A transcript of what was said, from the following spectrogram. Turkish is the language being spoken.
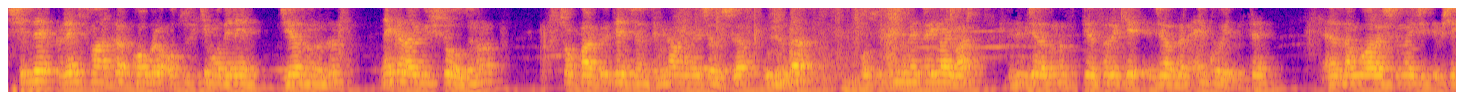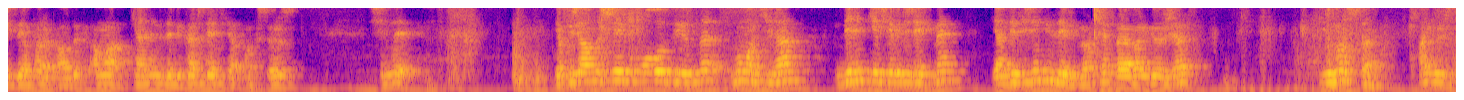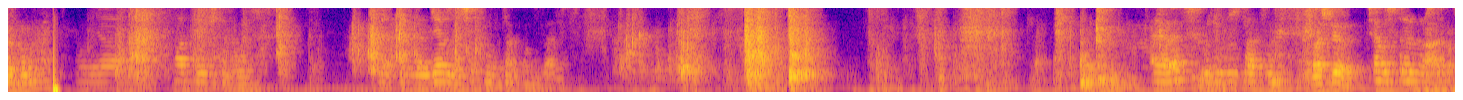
Şimdi Rems marka Cobra 32 modeli cihazımızın ne kadar güçlü olduğunu çok farklı bir test yöntemiyle anlamaya çalışacağız. Ucunda 32 mm yay var. Bizim cihazımız piyasadaki cihazların en kuvvetlisi. En azından bu araştırmayı ciddi bir şekilde yaparak aldık ama kendimize birkaç test yapmak istiyoruz. Şimdi yapacağımız şey bu moloz yığını bu makine delip geçebilecek mi? Yani neticeyi biz de bilmiyoruz. Hep beraber göreceğiz. Yılmaz Usta, hangi ucu takalım? Buraya patlayıcı takalım. Evet, geleceğimiz için bunu takmamız lazım. Evet, ucumuzu taktık. Başlıyorum. Çalıştırabilirsin. Hadi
